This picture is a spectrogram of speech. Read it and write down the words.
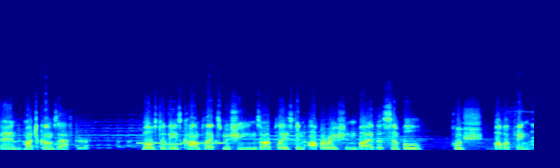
and much comes after, most of these complex machines are placed in operation by the simple push of a finger.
